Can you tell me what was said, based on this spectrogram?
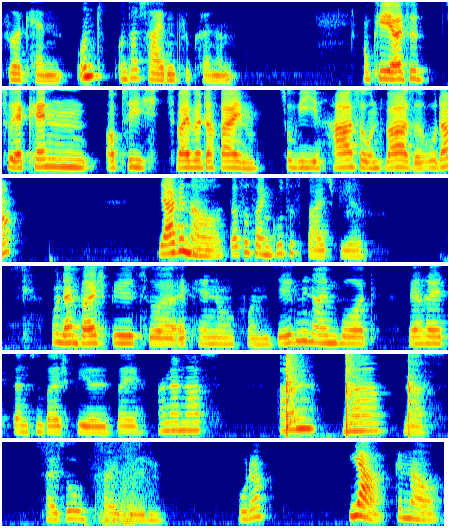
zu erkennen und unterscheiden zu können. Okay, also zu erkennen, ob sich zwei Wörter reimen, so wie Hase und Vase, oder? Ja, genau, das ist ein gutes Beispiel. Und ein Beispiel zur Erkennung von Silben in einem Wort wäre jetzt dann zum Beispiel bei Ananas Ananas, also drei Silben, oder? Ja, genau.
